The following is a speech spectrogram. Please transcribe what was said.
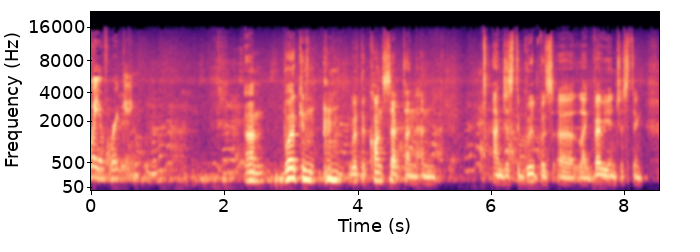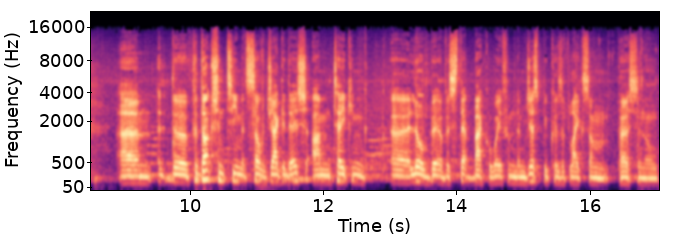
way of working. um, working with the concept and, and and just the group was uh, like very interesting. Um, the production team itself, Jagged Edge, I'm taking a little bit of a step back away from them just because of like some personal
